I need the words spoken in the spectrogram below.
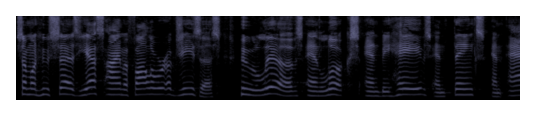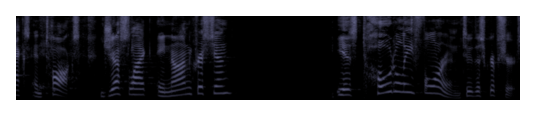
someone who says, Yes, I'm a follower of Jesus, who lives and looks and behaves and thinks and acts and talks just like a non Christian, is totally foreign to the scriptures.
